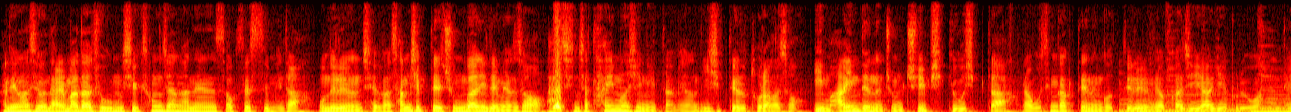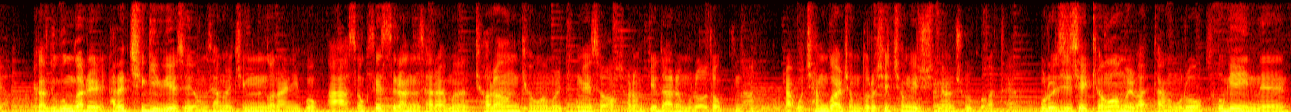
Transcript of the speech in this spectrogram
안녕하세요. 날마다 조금씩 성장하는 석세스입니다. 오늘은 제가 30대 중반이 되면서 아 진짜 타임머신이 있다면 20대로 돌아가서 이 마인드는 좀 주입시키고 싶다라고 생각되는 것들을 몇 가지 이야기해 보려고 하는데요. 제가 누군가를 가르치기 위해서 영상을 찍는 건 아니고 아 석세스라는 사람은 저런 경험을 통해서 저런 깨달음을 얻었구나 라고 참고할 정도로 시청해 주시면 좋을 것 같아요. 오로지 제 경험을 바탕으로 속에 있는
